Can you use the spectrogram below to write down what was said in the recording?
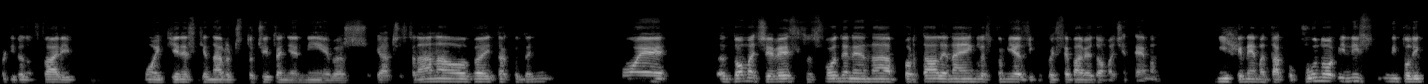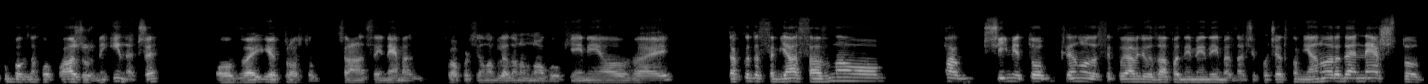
prirodom stvari moj kineski, naročito čitanje nije baš jača strana, ovaj, tako da moje domaće vesti su svodene na portale na engleskom jeziku koji se bave domaćim temama. Njih nema tako puno i nisu ni toliko, bog zna koliko ažurni inače, ovaj, jer prosto stranaca i nema proporcionalno gledano mnogo u Kini. Ovaj, tako da sam ja saznao pa čim je to krenulo da se pojavlja u zapadnim medijima, znači početkom januara da je nešto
